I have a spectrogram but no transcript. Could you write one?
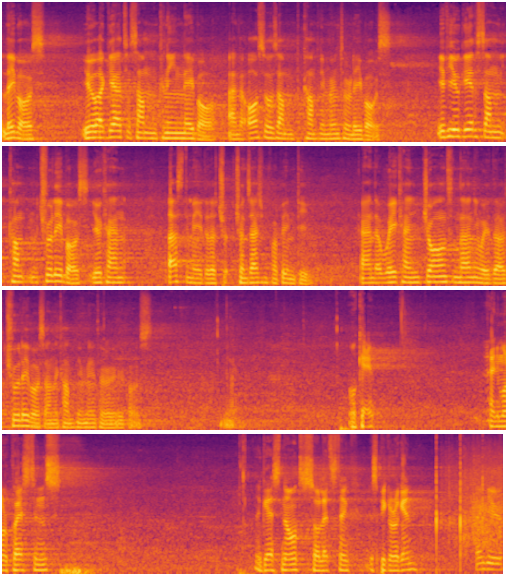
labels, you will get some clean label and also some complementary labels. If you get some true labels, you can estimate the tr transaction probability. And we can join learning with the true labels and the complementary labels. Yeah. Okay. Any more questions? I guess not, so let's thank the speaker again. Thank you.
